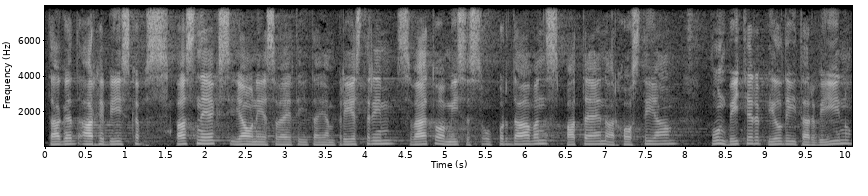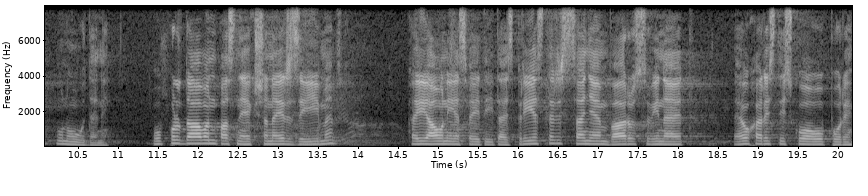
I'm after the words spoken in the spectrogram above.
Tagad arhibīskaps pasniegs jauniesvētītajam priesterim svēto misas upurdāvanas patēnu ar hostijām un biķeri pildīt ar vīnu un ūdeni. Upurdāvana pasniegšana ir zīme, ka jauniesvētītais priesteris saņem varu svinēt evharistisko upuri.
